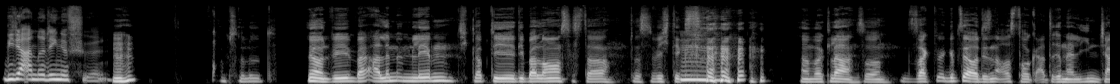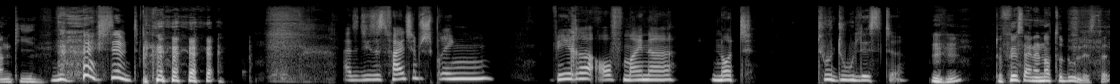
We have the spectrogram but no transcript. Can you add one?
wieder andere Dinge fühlen. Mhm. Absolut. Ja, und wie bei allem im Leben, ich glaube, die, die Balance ist da das Wichtigste. Mhm. Aber klar, so sagt, gibt's ja auch diesen Ausdruck Adrenalin-Junkie. Stimmt. also dieses Fallschirmspringen wäre auf meiner Not-To-Do-Liste. Mhm. Du führst eine Not-To-Do-Liste?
